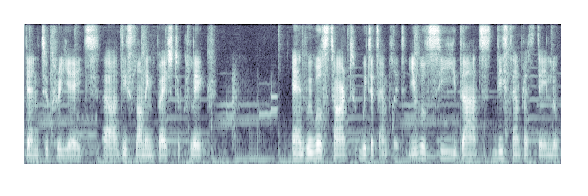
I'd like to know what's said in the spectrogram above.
then to create uh, this landing page to click. And we will start with a template. You will see that these templates, they look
